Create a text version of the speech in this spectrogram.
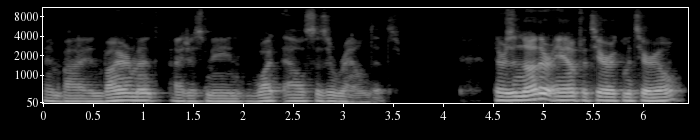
And by environment, I just mean what else is around it. There's another amphoteric material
